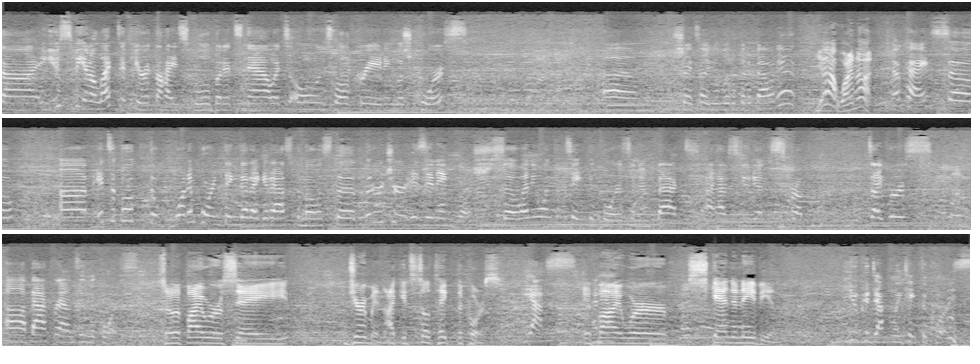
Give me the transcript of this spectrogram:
Uh, it used to be an elective here at the high school, but it's now its own 12th grade English course. Um, should I tell you a little bit about it? Yeah, why not? Okay, so um, it's a book. The one important thing that I get asked the most, the literature is in English, so anyone can take the course. And in fact, I have students from diverse uh, backgrounds in the course. So, if I were, say, German, I could still take the course. Yes. If And I were Scandinavian, you could definitely take the course.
